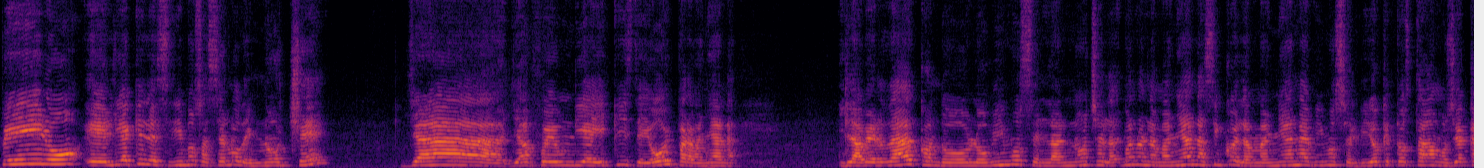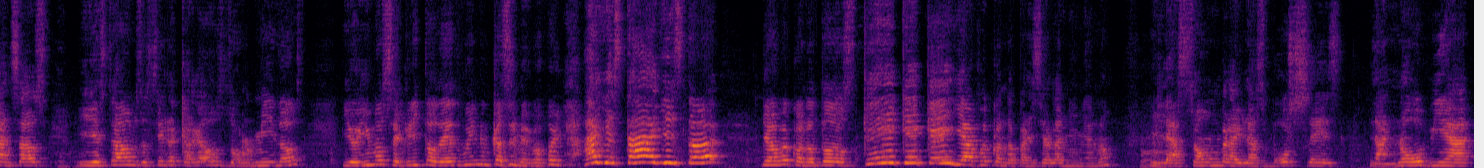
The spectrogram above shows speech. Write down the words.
pero el día que decidimos hacerlo de noche, ya, ya fue un día X de hoy para mañana. Y la verdad, cuando lo vimos en la noche, la- bueno, en la mañana, 5 de la mañana, vimos el video que todos estábamos ya cansados y estábamos así recargados, dormidos. Y oímos el grito de Edwin, nunca se me voy. ¡Ahí está! ¡Ahí está! Ya fue cuando todos, ¿qué, qué, qué? Y ya fue cuando apareció la niña, ¿no? Y la sombra y las voces, la novia.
